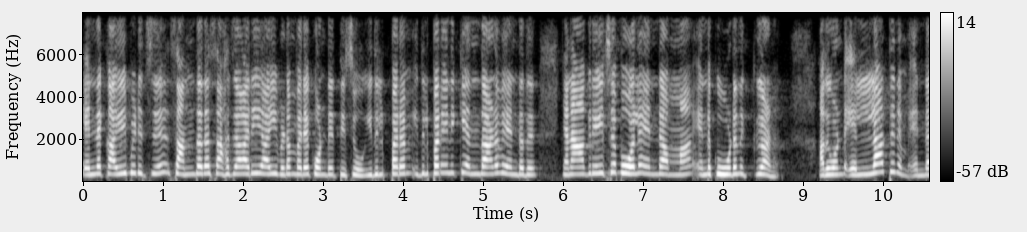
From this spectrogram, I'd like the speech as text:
എന്നെ കൈപിടിച്ച് സന്തത സഹചാരിയായി ഇവിടം വരെ കൊണ്ടെത്തിച്ചു. ഇതിൽ പരം ഇതിൽ പരം എനിക്ക് എന്താണ് വേണ്ടത്? ഞാൻ ആഗ്രഹിച്ച പോലെ എന്റെ അമ്മ എന്റെ കൂടെ നിൽക്കുകയാണ്. അതുകൊണ്ട് എല്ലാത്തിനും എന്റെ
